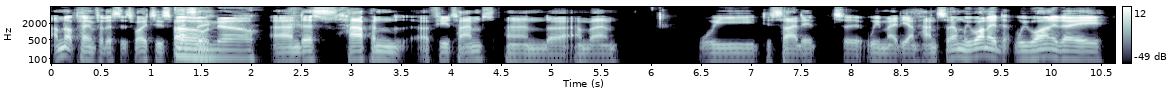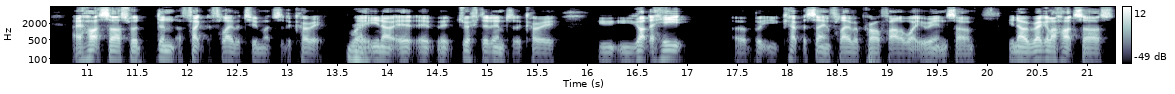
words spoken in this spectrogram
I'm not paying for this. It's way too spicy. oh no. And this happened a few times, and uh, and then we decided to we made the enhancer, and we wanted we wanted a a hot sauce that didn't affect the flavor too much of the curry. Right. You know, it, it, it drifted into the curry. You you got the heat, uh, but you kept the same flavor profile of what you're eating. So you know, regular hot sauce,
